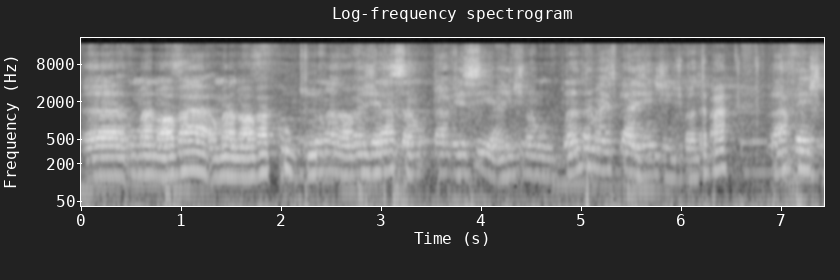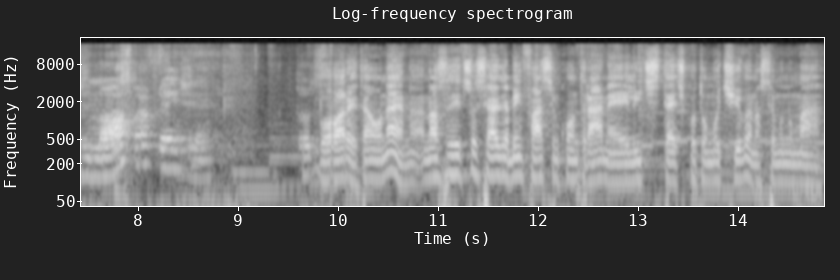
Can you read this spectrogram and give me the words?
Uh, uma, nova, uma nova cultura, uma nova geração, para ver se a gente não planta mais para a gente, a gente planta para frente, de nós para frente, né? Todos Bora, então, né? Nossas redes sociais é bem fácil encontrar, né? Elite Estética Automotiva, nós temos uma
